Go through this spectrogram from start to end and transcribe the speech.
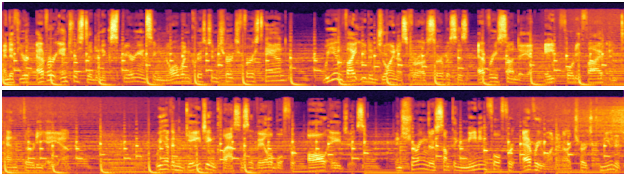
And if you're ever interested in experiencing Norwin Christian Church firsthand, we invite you to join us for our services every Sunday at 8:45 and 10:30 a.m. We have engaging classes available for all ages, ensuring there's something meaningful for everyone in our church community.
